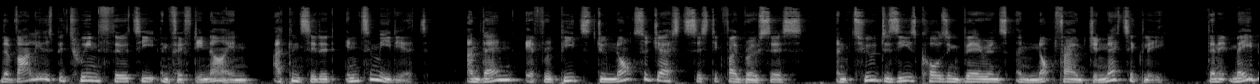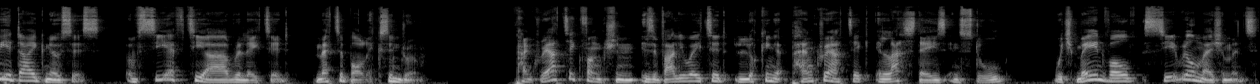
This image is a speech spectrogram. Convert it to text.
The values between 30 and 59 are considered intermediate, and then, if repeats do not suggest cystic fibrosis, and two disease causing variants are not found genetically, then it may be a diagnosis of CFTR related metabolic syndrome. Pancreatic function is evaluated looking at pancreatic elastase in stool, which may involve serial measurements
